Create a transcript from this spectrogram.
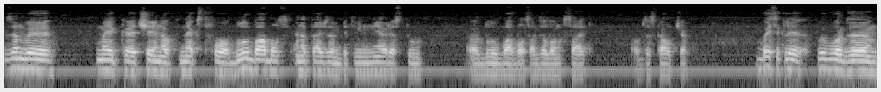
Then we make a chain of next four blue bubbles and attach them between nearest two uh, blue bubbles on the long side of the sculpture. Basically, we work the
